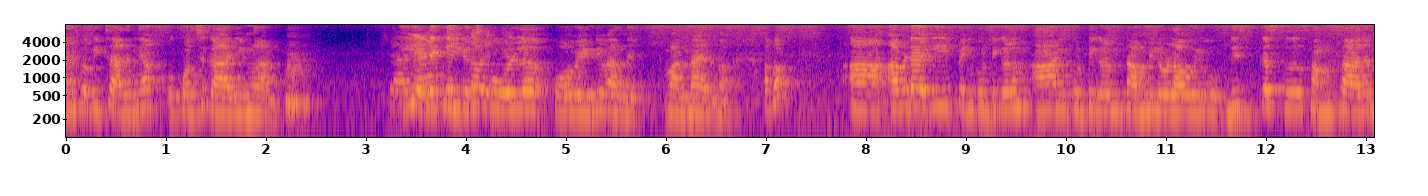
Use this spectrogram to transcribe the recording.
അനുഭവിച്ചറിഞ്ഞ കുറച്ച് കാര്യങ്ങളാണ്. ഈ ഇടയ്ക്ക് എനിക്കൊരു സ്കൂളിൽ പോവേണ്ടി വന്നി വന്നായിരുന്നു. അപ്പം അവിടെ ഈ പെൺകുട്ടികളും ആൺകുട്ടികളും തമ്മിലുള്ള ഒരു ഡിസ്കസ് സംസാരം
